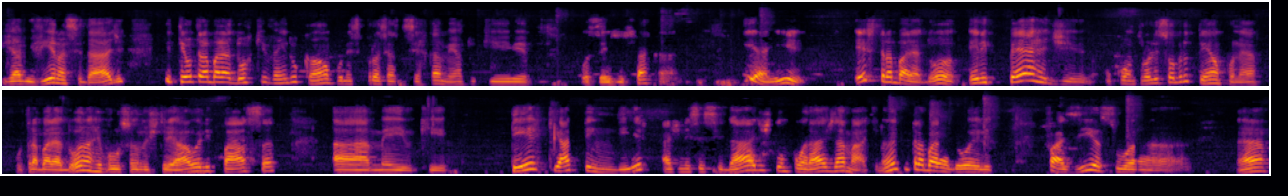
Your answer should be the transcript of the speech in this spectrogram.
já vivia na cidade, e tem o trabalhador que vem do campo, nesse processo de cercamento que vocês destacaram. E aí, esse trabalhador, ele perde o controle sobre o tempo, né? Trabalhador na Revolução Industrial, ele passa a meio que ter que atender às necessidades temporais da máquina. Antes o trabalhador ele fazia sua né,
